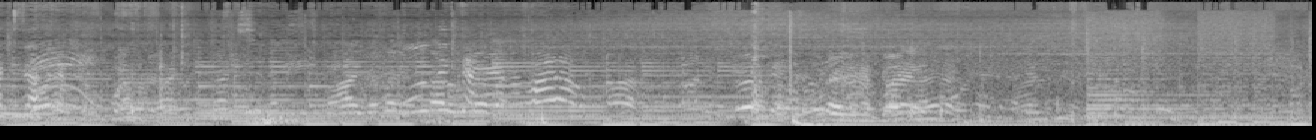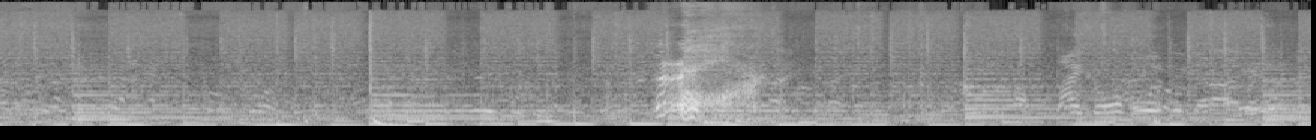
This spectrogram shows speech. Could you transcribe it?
Давайте завтра. Музика не впала. Like all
